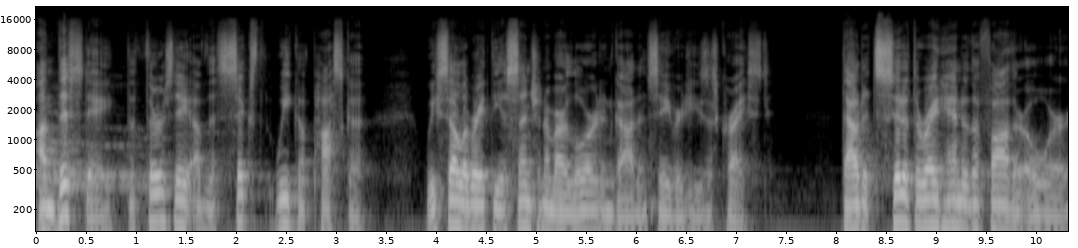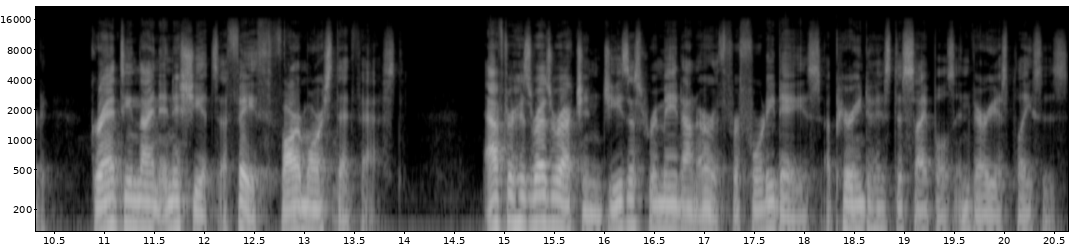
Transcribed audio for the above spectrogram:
On this day, the Thursday of the sixth week of Pascha, we celebrate the ascension of our Lord and God and Savior Jesus Christ. Thou didst sit at the right hand of the Father, O Word, granting thine initiates a faith far more steadfast. After his resurrection, Jesus remained on earth for forty days, appearing to his disciples in various places.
